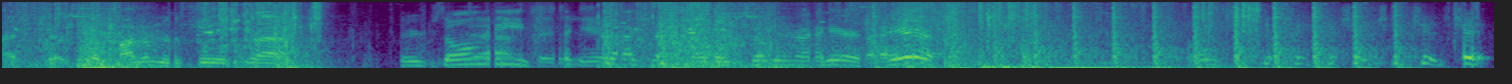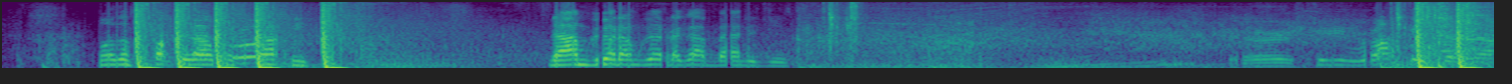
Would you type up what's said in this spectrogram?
I said the bottom is full of traps. There's only Yeah, six same here. strikes. Oh, there's building right here. Right here. Shit, shit. Motherfucker almost got me. Nah, I'm good, I'm good. I got bandages. They're shooting rockets right now.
